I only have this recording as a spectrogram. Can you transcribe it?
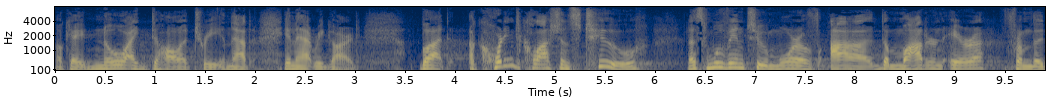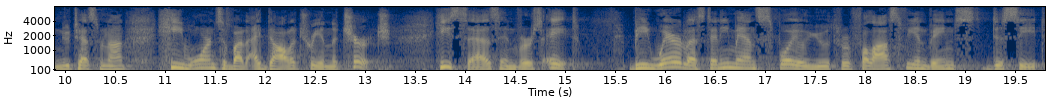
okay, no idolatry in that, in that regard. But according to Colossians 2, Let's move into more of uh, the modern era from the New Testament on. He warns about idolatry in the church. He says in verse 8 Beware lest any man spoil you through philosophy and vain deceit,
